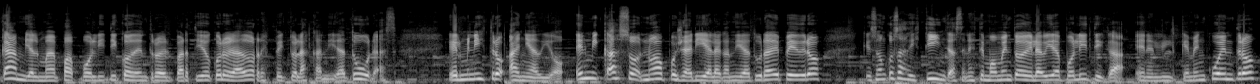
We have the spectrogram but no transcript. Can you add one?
cambia el mapa político dentro del Partido Colorado respecto a las candidaturas. El ministro añadió, en mi caso no apoyaría la candidatura de Pedro, que son cosas distintas en este momento de la vida política en el que me encuentro,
